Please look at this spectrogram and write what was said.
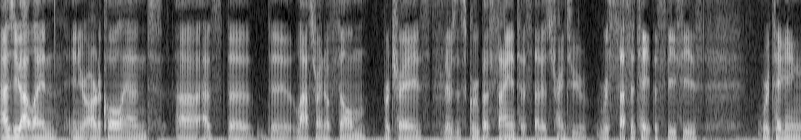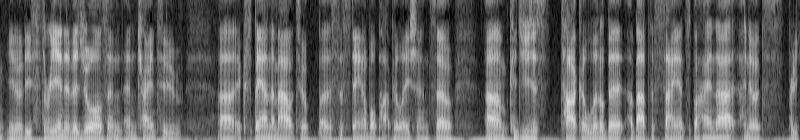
As you outline in your article, and uh, as the the Last Rhino film portrays, there's this group of scientists that is trying to resuscitate the species. We're taking, you know, these three individuals and, and trying to uh, expand them out to a, a sustainable population. So, um, could you just talk a little bit about the science behind that? I know it's pretty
